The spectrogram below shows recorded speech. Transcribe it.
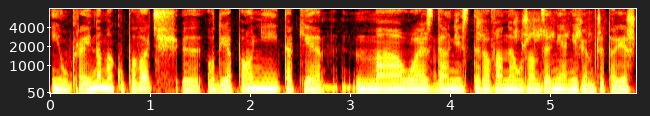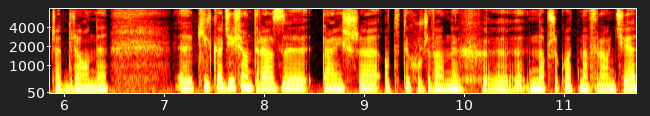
i Ukraina ma kupować y, od Japonii takie małe, zdalnie sterowane urządzenia, nie wiem czy to jeszcze drony, y, kilkadziesiąt razy tańsze od tych używanych y, na przykład na froncie.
